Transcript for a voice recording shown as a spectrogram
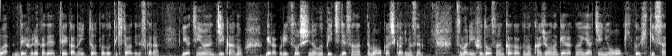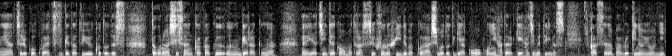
はデフレ化で低下の一途をたどってきたわけですから、家賃は時価の下落率をしのぐピッチで下がってもおかしくありません。つまり不動産価格の過剰な下落が家賃に大きく引き下げ圧力を加え続けたということです。ところが資産価格、うん、下落が、え家賃低下をもたらすという負のフィードバックは足元で逆方向に働き始めています。かつてのバブル期のように、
